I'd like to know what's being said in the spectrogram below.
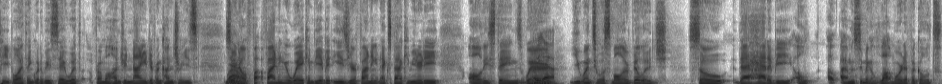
people. I think what do we say with from 190 different countries. So you know, f- finding your way can be a bit easier. Finding an expat community, all these things. Oh, where yeah. you went to a smaller village, so that had to be. A, a, I'm assuming a lot more difficult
